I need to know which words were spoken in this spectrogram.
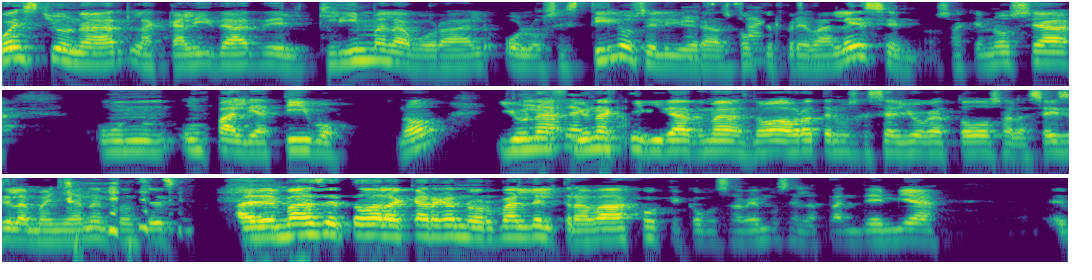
cuestionar la calidad del clima laboral o los estilos de liderazgo que prevalecen, o sea, que no sea un, paliativo, ¿no? Y una, y una, actividad más, ¿no? Ahora tenemos que hacer yoga todos a las 6 de la mañana, entonces, además de toda la carga normal del trabajo, que como sabemos en la pandemia, eh,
